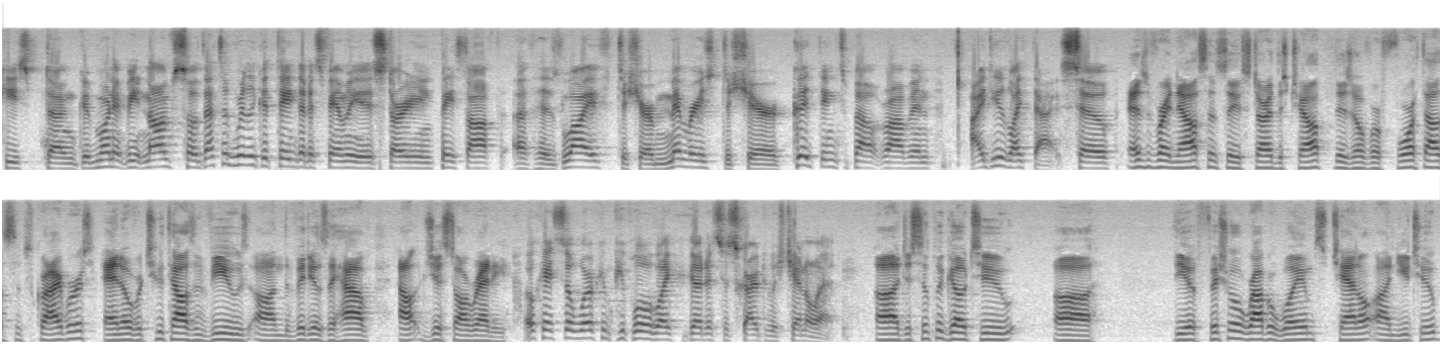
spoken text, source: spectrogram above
he's done Good Morning Vietnam, so that's a really good thing that his family is starting based off of his life to share memories, to share good things about Robin. I do like that. So As of right now, since they've started this channel, there's over 4,000 subscribers and over 2,000 views on the videos they have out just already. okay, so where can people like go to subscribe to his channel at? Uh, just simply go to uh, the official Robert Williams channel on YouTube,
